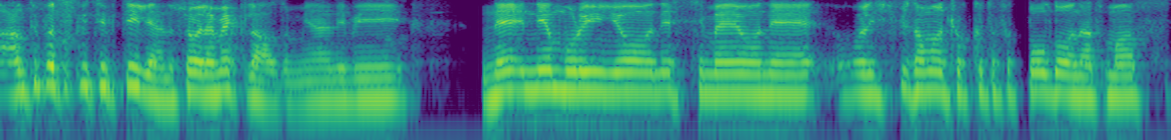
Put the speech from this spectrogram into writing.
antipatik bir tip değil yani söylemek lazım. Yani bir ne ne Mourinho ne Simeone öyle hiçbir zaman çok kötü futbolda oynatmaz.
